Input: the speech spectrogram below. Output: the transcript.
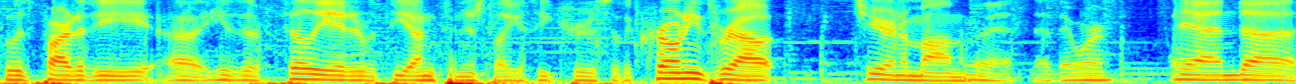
who was part of the uh, he's affiliated with the Unfinished Legacy crew. So the cronies were out cheering him on. Yeah, that they were. And uh,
